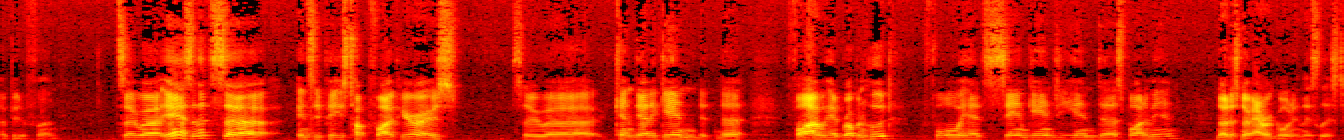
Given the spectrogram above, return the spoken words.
a bit of fun. So uh, yeah, so that's uh, NCP's top five heroes. So uh, counting down again. At uh, five we had Robin Hood. Four we had Sam Gamgee and uh, Spider Man. Notice no Aragorn in this list.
